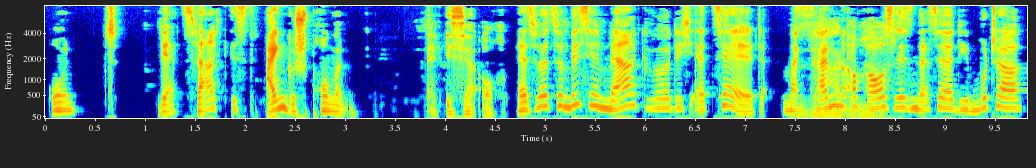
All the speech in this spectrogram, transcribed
Und der Zwerg ist eingesprungen. Es ist ja auch. Es wird so ein bisschen merkwürdig erzählt. Man kann auch rauslesen, dass er die Mutter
